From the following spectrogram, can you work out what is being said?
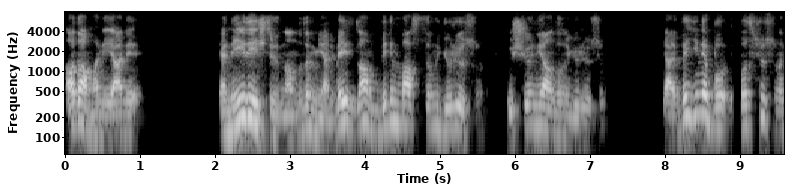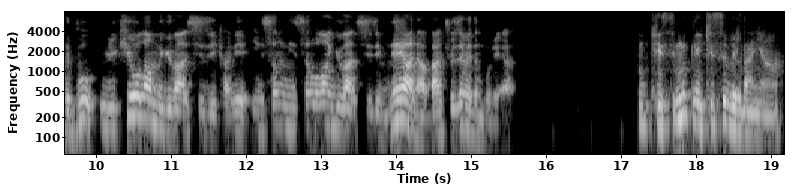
adam hani yani ya neyi değiştirdin anladın mı yani? Be, lan benim bastığımı görüyorsun. Işığın yandığını görüyorsun. Yani ve yine bu, basıyorsun hani bu ülkeye olan mı güvensizlik hani insanın insana olan güvensizliği? Ne yani abi ben çözemedim bunu ya. Kesinlikle ikisi birden ya.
